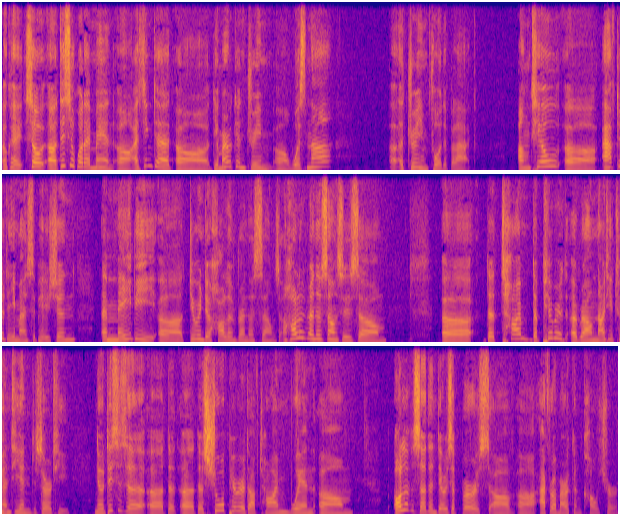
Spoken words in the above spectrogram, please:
Okay, so uh, this is what I meant. I think that the American dream was not a dream for the black until after the emancipation and maybe during the Harlem Renaissance. Harlem Renaissance is um, uh, the time, the period around 1920 and 30, you know, this is a, uh, the, uh, the short period of time when um, all of a sudden there is a burst of uh, Afro-American culture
